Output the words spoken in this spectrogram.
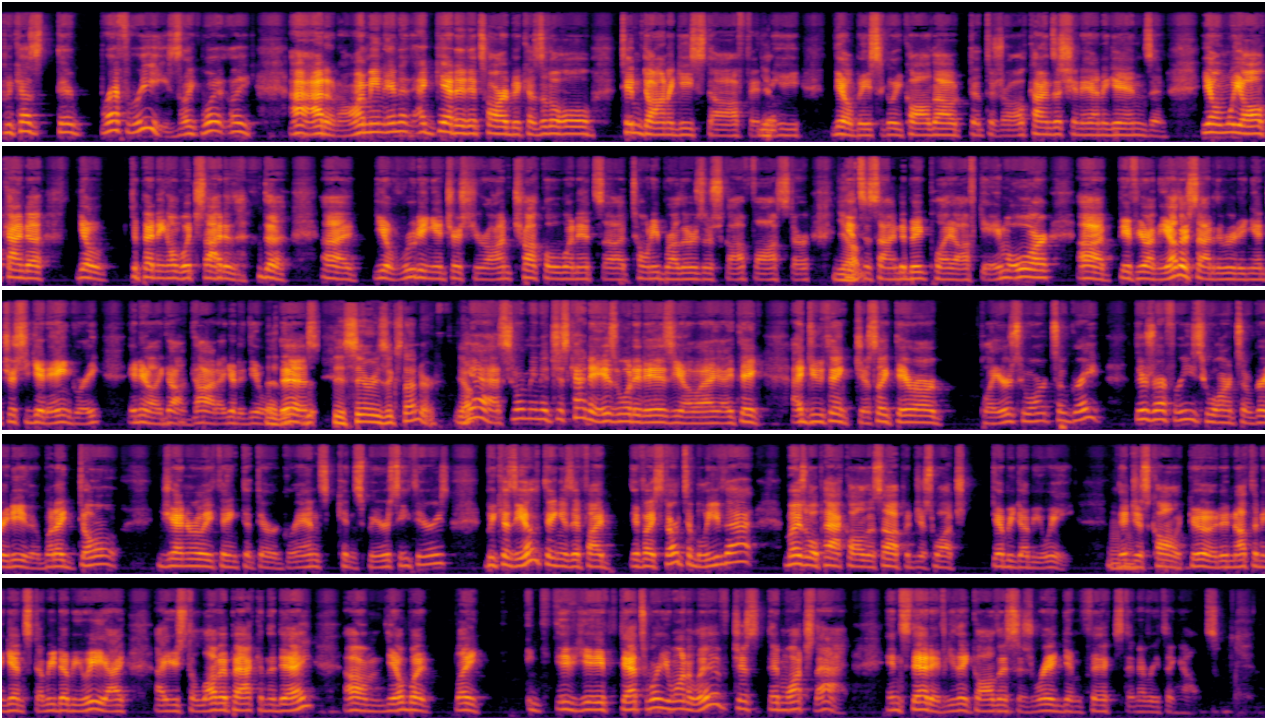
because they're referees. Like what? Like I, I, don't know. I mean, and I get it. It's hard because of the whole Tim Donaghy stuff, and yep. he, you know, basically called out that there's all kinds of shenanigans, and you know, we all kind of, you know, depending on which side of the, the uh, you know rooting interest you're on, chuckle when it's uh, Tony Brothers or Scott Foster yep. gets assigned a big playoff game, or uh, if you're on the other side of the rooting interest, you get angry and you're like, oh God, I got to deal with the, this. The, the series extender, yep. yeah. So I mean, it just kind of is what it is. You know, I, I think I do think just like there are players who aren't so great, there's referees who aren't so great either. But I don't generally think that there are grand conspiracy theories because the other thing is if I if I start to believe that, might as well pack all this up and just watch WWE. Mm-hmm. Then just call it good and nothing against WWE. I I used to love it back in the day. Um, you know, but like if, if that's where you want to live, just then watch that instead. If you think all this is rigged and fixed and everything else.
